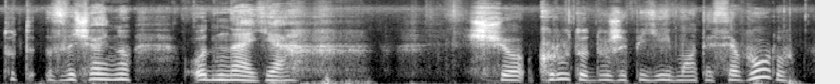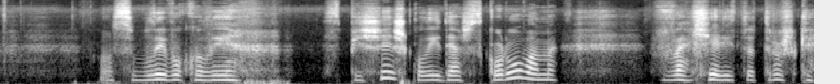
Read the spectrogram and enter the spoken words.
Тут, звичайно, одне є, що круто дуже підійматися вгору, особливо коли спішиш, коли йдеш з коровами ввечері, то трошки,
